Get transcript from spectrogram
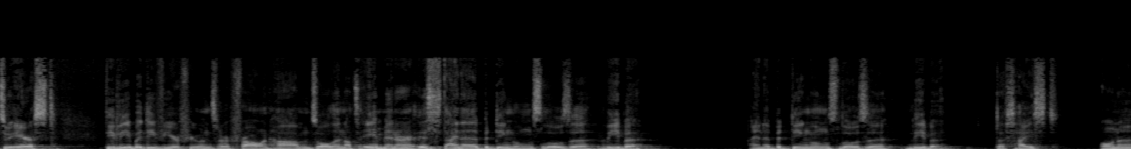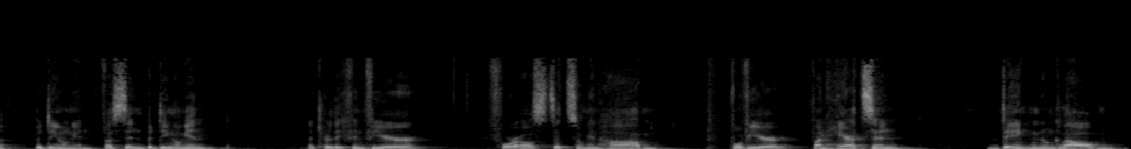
Zuerst, die Liebe, die wir für unsere Frauen haben sollen als Ehemänner, ist eine bedingungslose Liebe. Eine bedingungslose Liebe. Das heißt, ohne Bedingungen. Was sind Bedingungen? Natürlich, wenn wir Voraussetzungen haben, wo wir von Herzen denken und glauben,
